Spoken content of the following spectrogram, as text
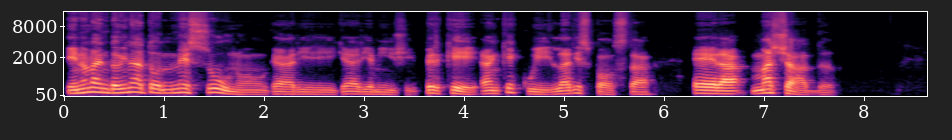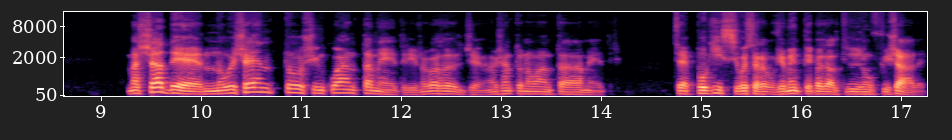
E non ha indovinato nessuno, cari, cari amici, perché anche qui la risposta era Mashhad. Mashhad è 950 metri, una cosa del genere, 990 metri cioè pochissimo, questa è ovviamente poi l'altitudine ufficiale.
